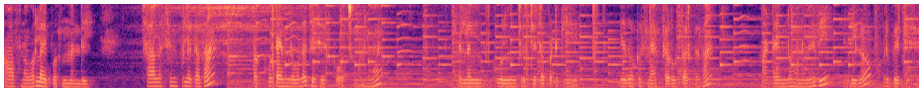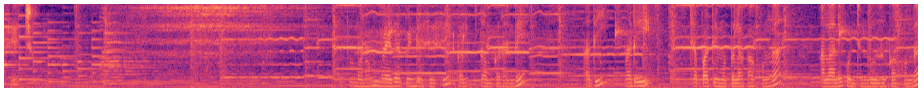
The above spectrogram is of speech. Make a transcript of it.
హాఫ్ అన్ అవర్లో అయిపోతుందండి. చాలా సింపులే కదా? తక్కువ టైంలో కూడా చేసేసుకోవచ్చు మనము. పిల్లలు స్కూల్ నుంచి వచ్చేటప్పటికి ఏదో ఒక స్నాక్స్ అడుగుతారు కదా? ఆ టైంలో మనం ఇది ఈజీగా ప్రిపేర్ చేసేసేయచ్చు. ఇప్పుడు మనం మైదా పిండి వేసేసి కలుపుతాం కదండి. అది మరి చపాతీ ముద్దలా కాకుండా అలానే కొంచెం లూజు కాకుండా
